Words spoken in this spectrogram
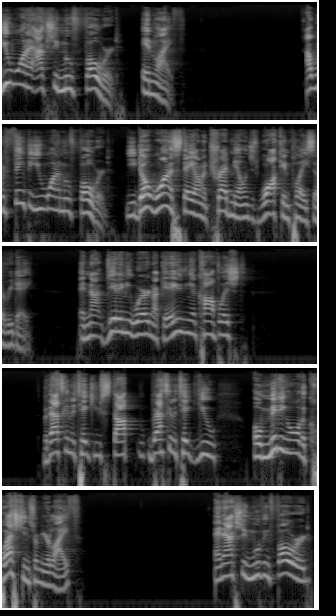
you want to actually move forward in life. I would think that you want to move forward. You don't want to stay on a treadmill and just walk in place every day and not get anywhere, not get anything accomplished. But that's going to take you stop that's going to take you omitting all the questions from your life and actually moving forward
